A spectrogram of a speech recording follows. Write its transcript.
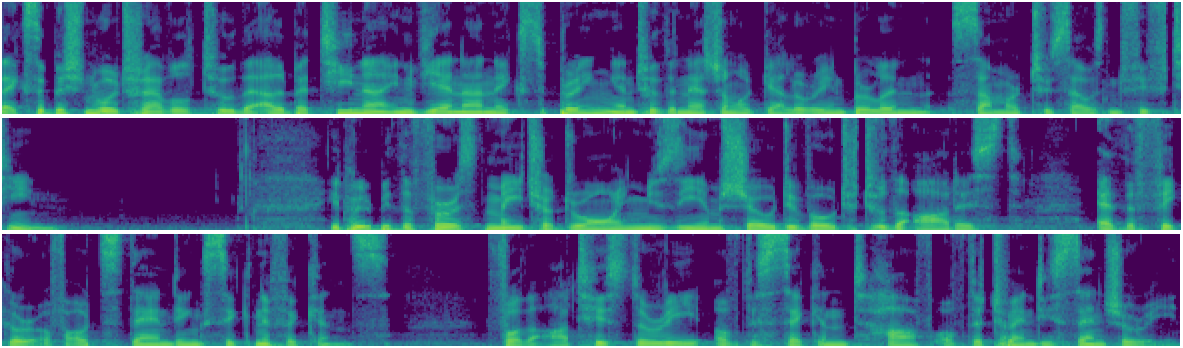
The exhibition will travel to the Albertina in Vienna next spring and to the National Gallery in Berlin summer 2015. It will be the first major drawing museum show devoted to the artist as a figure of outstanding significance for the art history of the second half of the 20th century.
